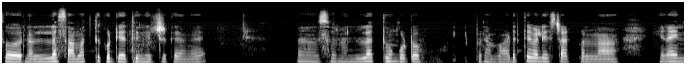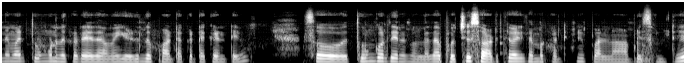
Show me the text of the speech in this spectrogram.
ஸோ நல்லா சமத்து குட்டியாக தூங்கிட்டுருக்காங்க ஸோ நல்லா தூங்கட்டும். இப்போ நம்ம அடுத்த வேலையை ஸ்டார்ட் பண்ணலாம். ஏன்னா இந்த மாதிரி தூங்குனது கிடையாது. அவன் எழுந்துப்பான் டக்கு டக்குன்ட்டு. ஸோ தூங்குறது எனக்கு நல்லதாக போச்சு. ஸோ அடுத்த வேலையை நம்ம கண்டினியூ பண்ணலாம் அப்படி சொல்லிட்டு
